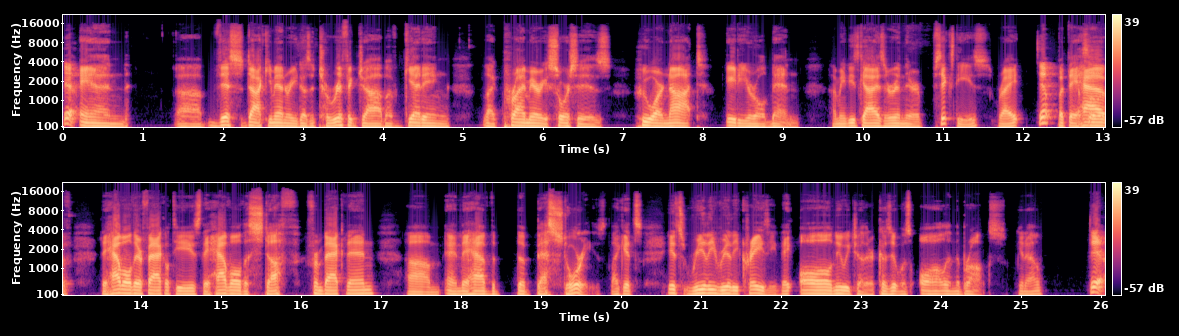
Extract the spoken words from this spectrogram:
Yeah. and uh, this documentary does a terrific job of getting like primary sources who are not eighty year old men. I mean, these guys are in their sixties, right? Yep. but they Absolutely. have they have all their faculties they have all the stuff from back then um, and they have the the best stories like it's it's really really crazy they all knew each other because it was all in the bronx you know Yeah.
